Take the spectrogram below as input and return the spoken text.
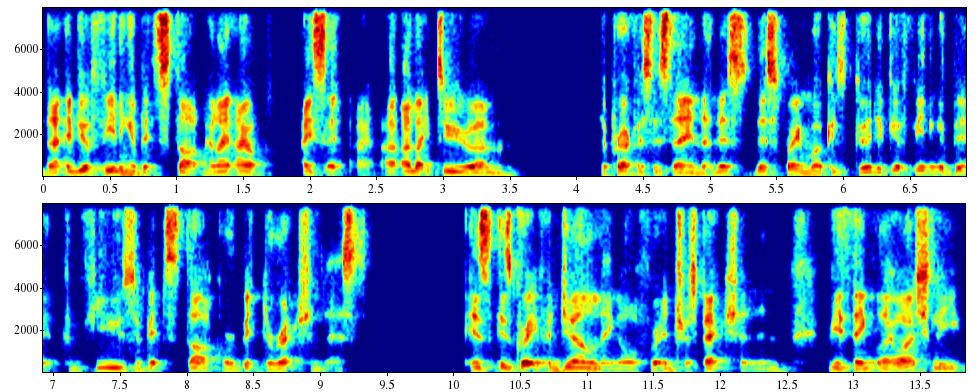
that if you're feeling a bit stuck, and I, I, I say, I, I like to, um, the preface is saying that this this framework is good if you're feeling a bit confused, a bit stuck, or a bit directionless. is is great for journaling or for introspection, and we think like, oh, actually,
